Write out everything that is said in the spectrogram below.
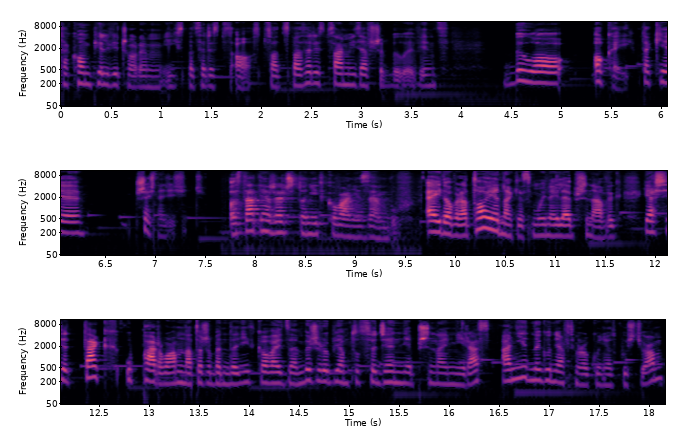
ta kąpiel wieczorem i spacery z, ps- o, spa- spacery z psami zawsze były, więc było ok, takie 6 na 10. Ostatnia rzecz to nitkowanie zębów. Ej, dobra, to jednak jest mój najlepszy nawyk. Ja się tak uparłam na to, że będę nitkować zęby, że robiłam to codziennie przynajmniej raz. Ani jednego dnia w tym roku nie odpuściłam.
